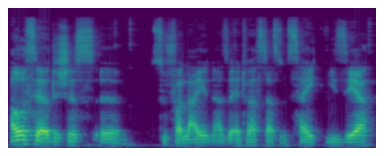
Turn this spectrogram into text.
Außerirdisches äh, zu verleihen, also etwas, das uns zeigt, wie sehr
